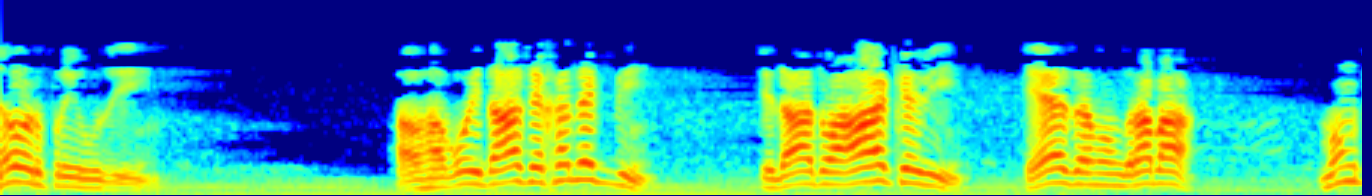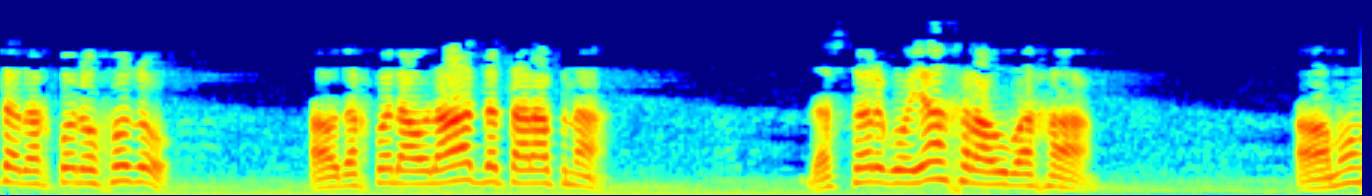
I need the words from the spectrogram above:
نور پریوزي او هغوی داسې خلک دي چې دا دعا کوي ای زمونږ ربا مونږ ته د خپل خزو او د خپل اولاد د طرف نه د سترګو یخ راو بخا او مونږ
